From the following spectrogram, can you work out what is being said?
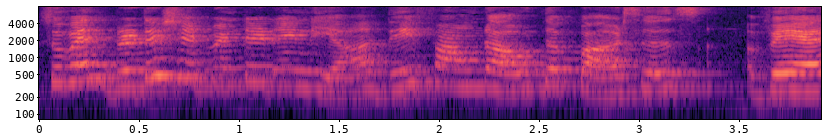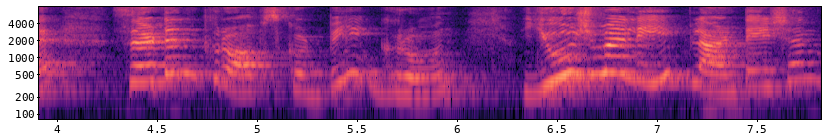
So when British invented India, they found out the parcels where certain crops could be grown. Usually plantation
